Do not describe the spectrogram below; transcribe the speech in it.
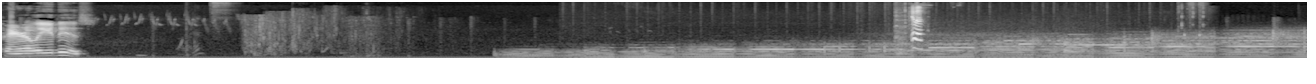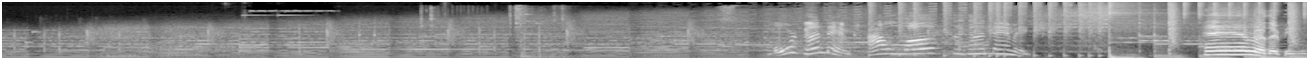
apparently it is. More gun damage. I love the gun damage. Hello there people.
